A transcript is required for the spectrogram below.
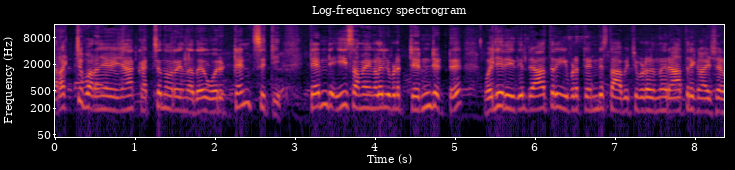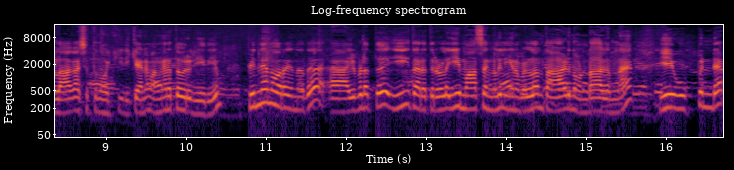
കറക്റ്റ് പറഞ്ഞു കഴിഞ്ഞാൽ കച്ച് എന്ന് പറയുന്നത് ഒരു ടെന്റ് സിറ്റി ടെന്റ് ഈ സമയങ്ങളിൽ ഇവിടെ ടെന്റ് ഇട്ട് വലിയ രീതിയിൽ രാത്രി ഇവിടെ ടെന്റ് സ്ഥാപിച്ച് ഇവിടെ നിന്ന് രാത്രി കാഴ്ചകൾ ആകാശത്ത് നോക്കിയിരിക്കാനും അങ്ങനത്തെ ഒരു രീതിയും പിന്നെ എന്ന് പറയുന്നത് ഇവിടുത്തെ ഈ തരത്തിലുള്ള ഈ മാസങ്ങളിൽ ഇങ്ങനെ വെള്ളം താഴ്ന്നുണ്ടാകുന്ന ഈ ഉപ്പിന്റെ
